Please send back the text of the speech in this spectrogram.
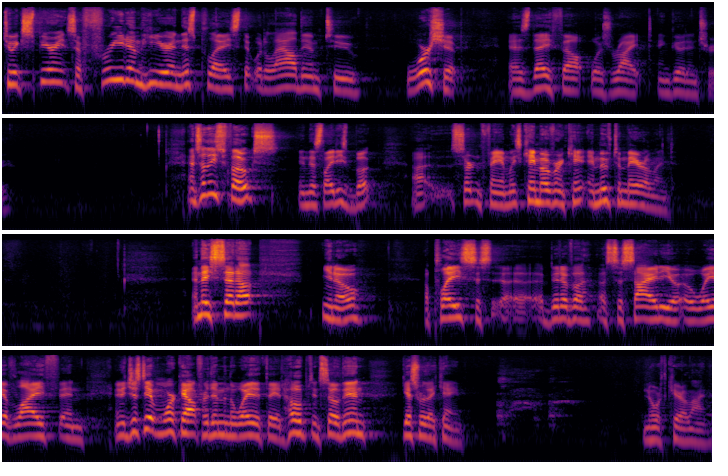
to experience a freedom here in this place that would allow them to worship as they felt was right and good and true. And so these folks in this lady's book, uh, certain families, came over and, came, and moved to Maryland. And they set up, you know, a place, a, a bit of a, a society, a, a, way of life, and, and it just didn't work out for them in the way that they had hoped. And so then, guess where they came? North Carolina.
